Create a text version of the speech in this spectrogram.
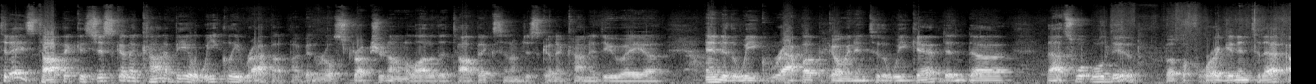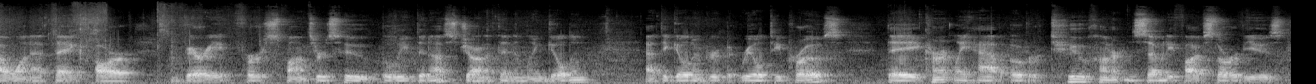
Today's topic is just going to kind of be a weekly wrap up. I've been real structured on a lot of the topics, and I'm just going to kind of do a uh, end of the week wrap up going into the weekend, and uh, that's what we'll do. But before I get into that, I want to thank our very first sponsors who believed in us, Jonathan and Lyn Gildon at the Gildon Group at Realty Pros. They currently have over 275 star reviews,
